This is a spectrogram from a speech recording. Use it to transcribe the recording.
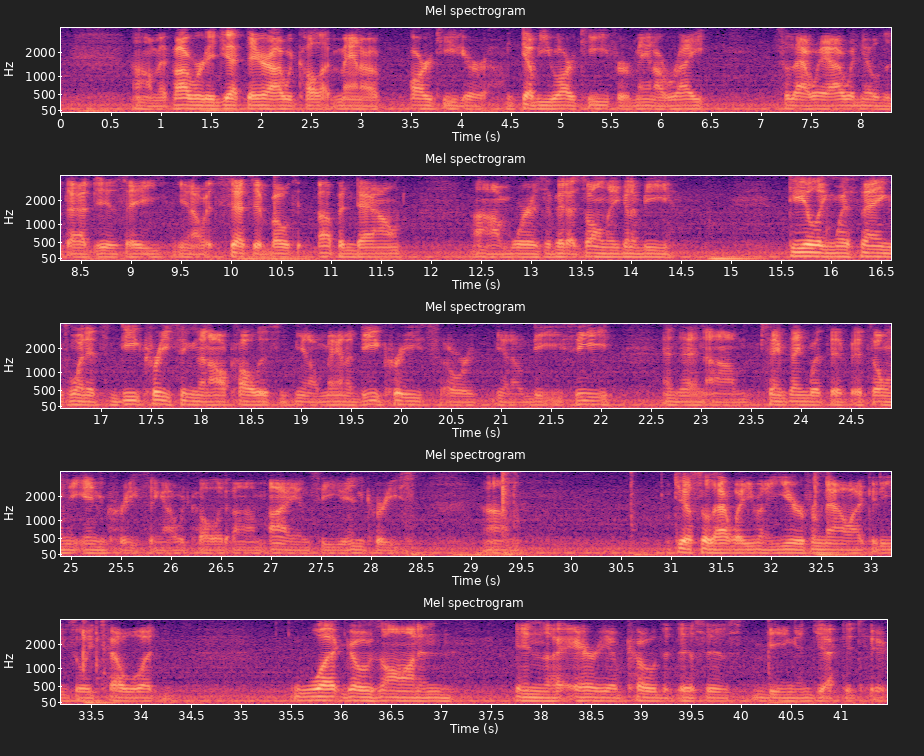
Um, if I were to eject there, I would call it mana RT or WRT for mana write. So that way I would know that that is a, you know, it sets it both up and down. Um, whereas if it is only going to be dealing with things when it's decreasing, then I'll call this, you know, mana decrease or, you know, DEC. And then um, same thing with if it's only increasing, I would call it um, INC increase. Um, just so that way, even a year from now, I could easily tell what what goes on in in the area of code that this is being injected to.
